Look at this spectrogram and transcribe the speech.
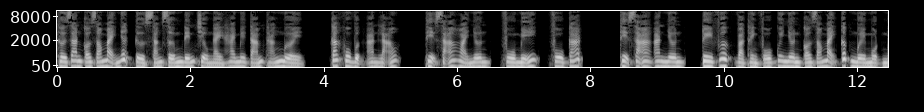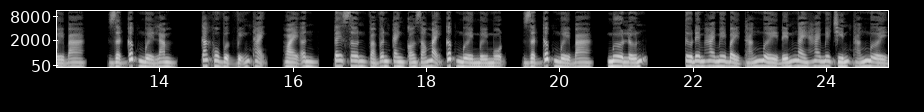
Thời gian có gió mạnh nhất từ sáng sớm đến chiều ngày 28 tháng 10. Các khu vực An Lão, thị xã Hoài Nhơn, Phú Mỹ, Phú Cát, thị xã An Nhơn, Tuy Phước và thành phố Quy Nhơn có gió mạnh cấp 11-13, giật cấp 15. Các khu vực Vĩnh Thạnh, Hoài Ân, Tây Sơn và Vân Canh có gió mạnh cấp 10-11, giật cấp 13, mưa lớn. Từ đêm 27 tháng 10 đến ngày 29 tháng 10,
